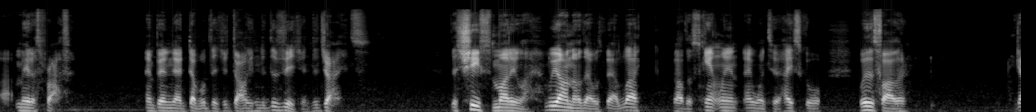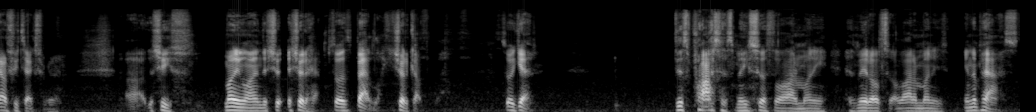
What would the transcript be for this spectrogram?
uh, made us profit and been that double digit dog in the division, the Giants. The Chiefs money line. We all know that was bad luck. Valdes Scantling, I went to high school with his father. Got a few texts from him. Uh, the Chiefs money line. This should, it should have happened. So it's bad luck. He should have ball. So again, this process makes us a lot of money. Has made us a lot of money in the past,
